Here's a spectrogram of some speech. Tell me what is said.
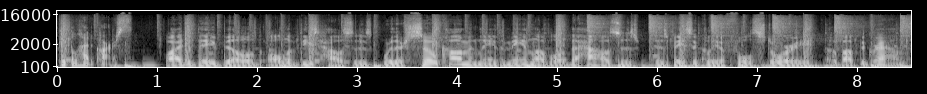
people had cars? Why did they build all of these houses where they're so commonly the main level of the house is, is basically a full story above the ground?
